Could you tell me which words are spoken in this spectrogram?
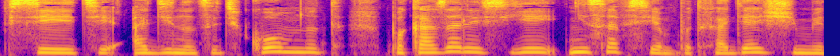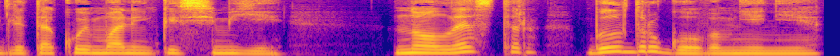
все эти одиннадцать комнат, показались ей не совсем подходящими для такой маленькой семьи, но Лестер был другого мнения.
